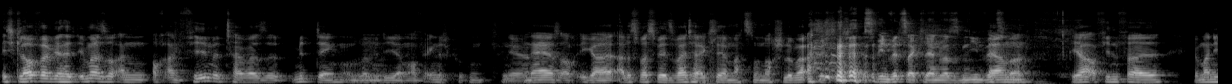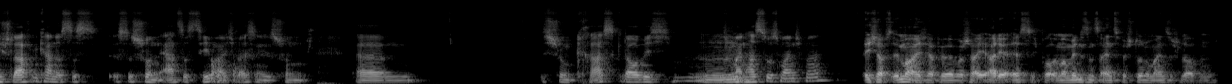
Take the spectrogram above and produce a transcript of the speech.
ich glaube, weil wir halt immer so an, auch an Filme teilweise mitdenken und weil wir Mhm. die ja immer auf Englisch gucken. Ja. Naja, ist auch egal. Alles, was wir jetzt weiter erklären, macht es nur noch schlimmer. Das ist wie ein Witz erklären, was es nie ein Witz Ähm, war. ja, auf jeden Fall, wenn man nicht schlafen kann, ist es ist es schon ein ernstes Thema. Ich weiß nicht, ist schon, ähm, ist schon krass, glaube ich. Mhm. Ich meine, hast du es manchmal? Ich hab's immer, ich habe ja wahrscheinlich ADHS, ich brauche immer mindestens ein, zwei Stunden, um einzuschlafen.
